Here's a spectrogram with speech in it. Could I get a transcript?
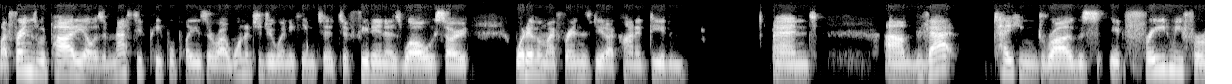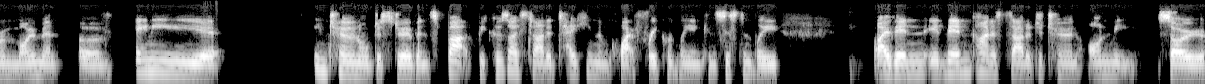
My friends would party. I was a massive people pleaser. I wanted to do anything to, to fit in as well. So whatever my friends did, I kind of did. And um, that taking drugs, it freed me for a moment of any internal disturbance. But because I started taking them quite frequently and consistently, I then it then kind of started to turn on me. So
